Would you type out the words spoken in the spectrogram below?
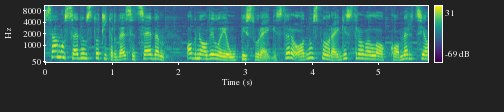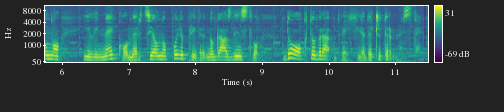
samo 747 obnovilo je upis u registar, odnosno registrovalo komercijalno ili nekomercijalno poljoprivredno gazdinstvo do oktobra 2014.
